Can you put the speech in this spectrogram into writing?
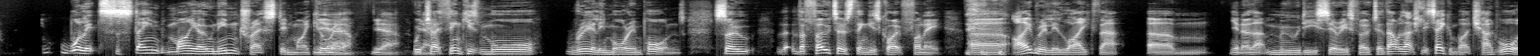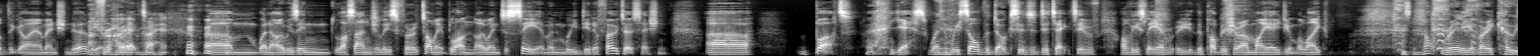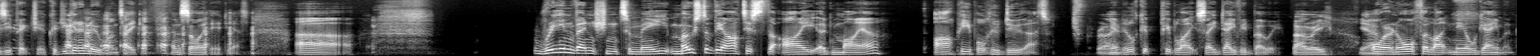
Well, it's sustained my own interest in my career. yeah, which yeah. I think is more really more important. So the, the photos thing is quite funny. Uh, I really like that. Um, you know that moody series photo that was actually taken by Chad Ward, the guy I mentioned earlier. right, right. um, when I was in Los Angeles for Atomic Blonde, I went to see him and we did a photo session. Uh, but yes, when we sold the Dog Sitter Detective, obviously every, the publisher and my agent were like, "It's not really a very cozy picture. Could you get a new one taken?" And so I did. Yes. Uh, reinvention to me, most of the artists that I admire are people who do that. right. You know, look at people like, say, David Bowie Bowie. Yeah. or an author like Neil Gaiman.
